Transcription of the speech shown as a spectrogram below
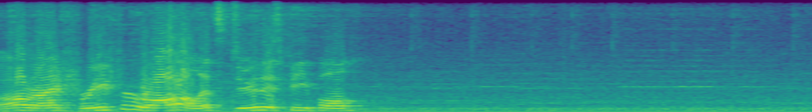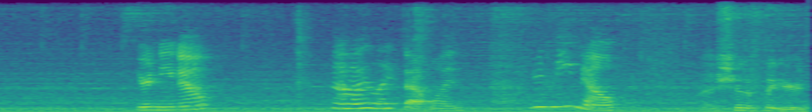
Alright, free for all. Let's do this, people. You're Nino? Oh, I like that one. You're Nino. I should have figured.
